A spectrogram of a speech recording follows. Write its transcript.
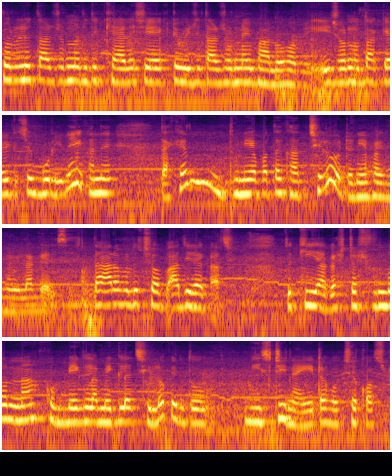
শরীরে তার জন্য যদি খেলে সে অ্যাক্টিভিটি তার জন্যই ভালো হবে। এই জন্য তাকে আর কিছু বলি না এখানে দেখেন, ধনিয়া পাতা খাচ্ছিল ওটা নিয়ে ফাইল ফাইজলামি লাগাইছে তার হলো সব আজিরা গাছ তো কি আকাশটা সুন্দর না, খুব মেঘলা মেঘলা ছিল, কিন্তু বৃষ্টি নাই, এটা হচ্ছে কষ্ট।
